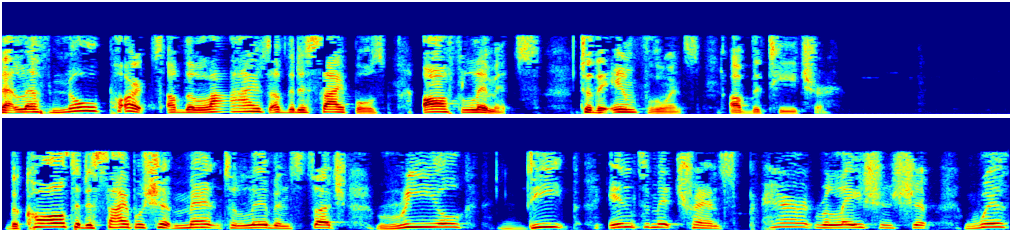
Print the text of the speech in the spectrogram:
that left no parts of the lives of the disciples off limits to the influence of the teacher. The call to discipleship meant to live in such real, deep, intimate, transparent relationship with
